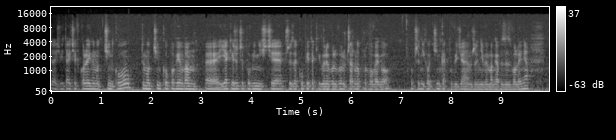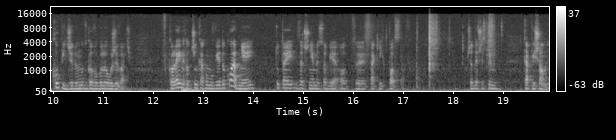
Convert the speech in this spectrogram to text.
Cześć, witajcie w kolejnym odcinku. W tym odcinku opowiem Wam, e, jakie rzeczy powinniście przy zakupie takiego rewolweru czarnoprochowego, w poprzednich odcinkach powiedziałem, że nie wymaga zezwolenia, kupić, żeby móc go w ogóle używać. W kolejnych odcinkach omówię dokładniej. Tutaj zaczniemy sobie od e, takich podstaw. Przede wszystkim kapiszony,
